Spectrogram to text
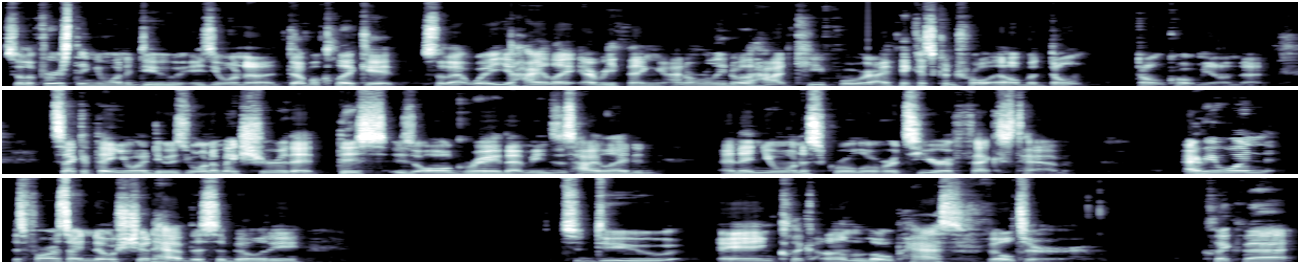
So the first thing you want to do is you want to double click it so that way you highlight everything. I don't really know the hotkey for it. I think it's Control L, but don't don't quote me on that. Second thing you want to do is you want to make sure that this is all gray. That means it's highlighted. And then you want to scroll over to your effects tab. Everyone as far as I know, should have this ability to do and click on low pass filter. Click that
